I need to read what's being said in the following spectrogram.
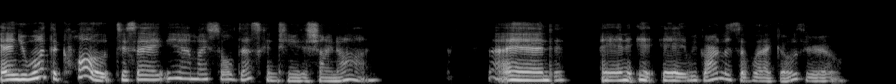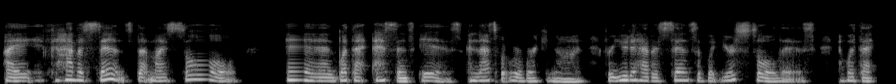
And you want the quote to say, yeah, my soul does continue to shine on. And, and it, it, regardless of what I go through, I have a sense that my soul and what that essence is. And that's what we're working on for you to have a sense of what your soul is and what that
